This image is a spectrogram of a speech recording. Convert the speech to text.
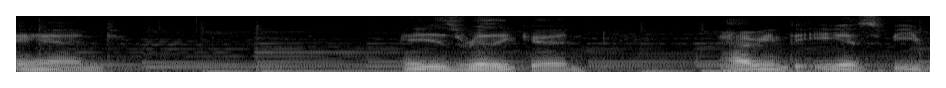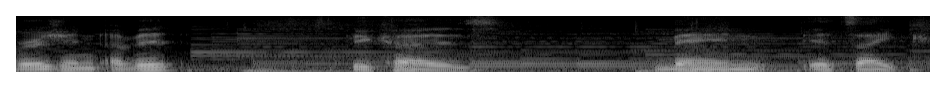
And it is really good having the ESV version of it because then it's like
